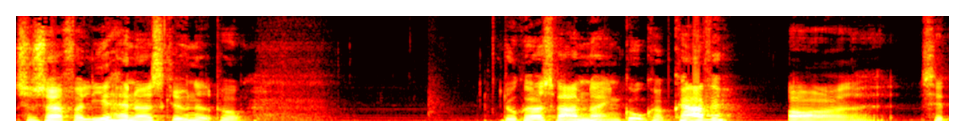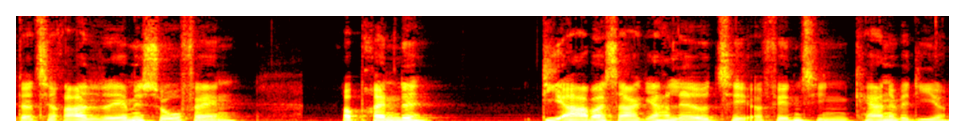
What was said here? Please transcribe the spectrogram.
så sørg for lige at have noget at skrive ned på. Du kan også varme dig en god kop kaffe og sætte dig til rette derhjemme i sofaen og printe de arbejdsark, jeg har lavet til at finde sine kerneværdier.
